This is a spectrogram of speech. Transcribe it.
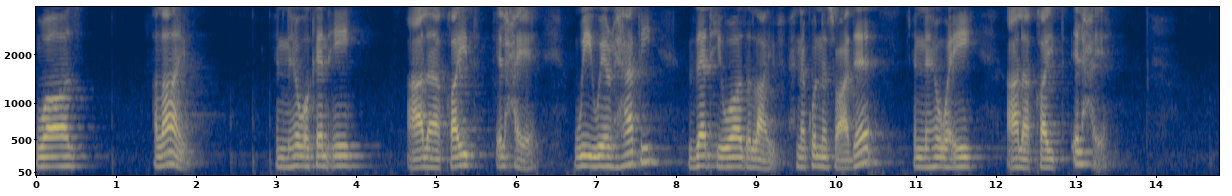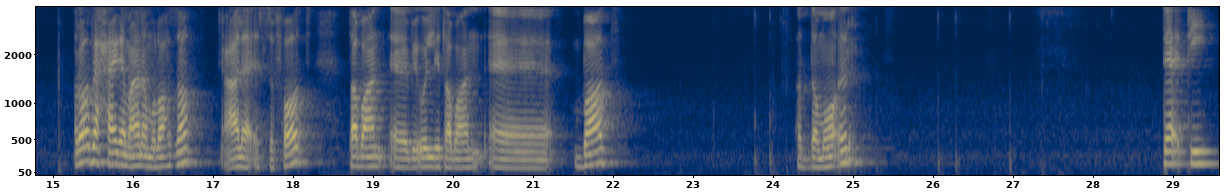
was alive. إن هو كان إيه؟ على قيد الحياة. We were happy that he was alive. إحنا كنا سعداء إن هو إيه؟ على قيد الحياة. رابع حاجة معانا ملاحظة على الصفات. طبعا آه بيقول لي طبعا آه بعض الضمائر تأتي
